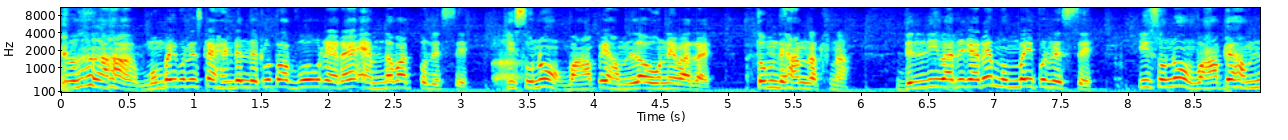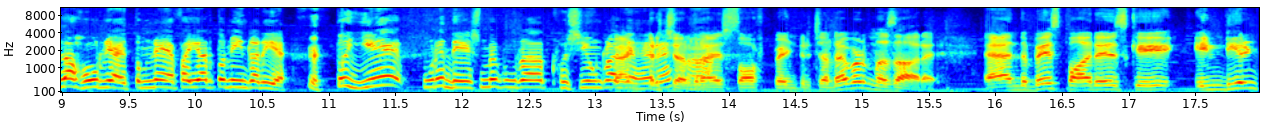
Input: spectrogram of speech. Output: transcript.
हाँ मुंबई पुलिस का हैंडल देखो तो अब वो कह रहा है अहमदाबाद पुलिस से हाँ। कि सुनो वहाँ पे हमला होने वाला है तुम ध्यान रखना। दिल्ली वाले कह रहे हैं मुंबई पुलिस से कि सुनो वहाँ पे हमला हो गया है तुमने एफआईआर तो नहीं करी है। तो ये पूरे देश में पूरा खुशियों का लहर चल रहा हाँ। है। सॉफ्ट पेंटर चल रहा है बड़ा मज़ा आ रहा है। And the best part is कि इंडियन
